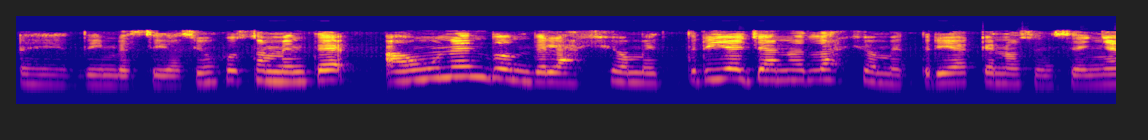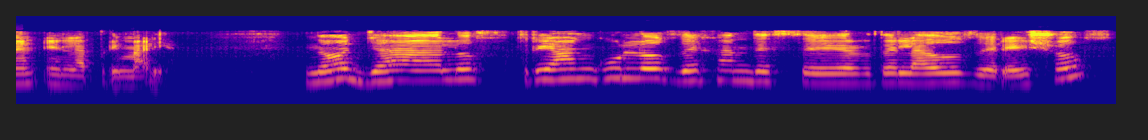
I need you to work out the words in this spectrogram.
eh, de investigación justamente a una en donde la geometría ya no es la geometría que nos enseñan en la primaria, ¿no? Ya los triángulos dejan de ser de lados derechos,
